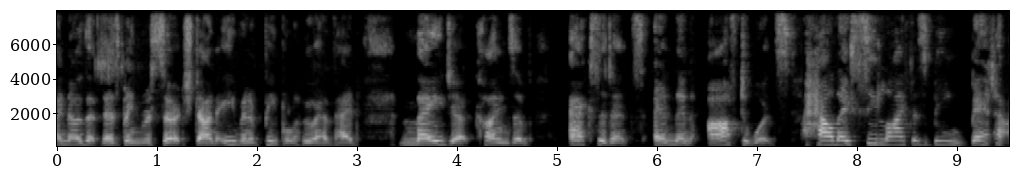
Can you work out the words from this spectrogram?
I know that there's been research done even of people who have had major kinds of accidents and then afterwards how they see life as being better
